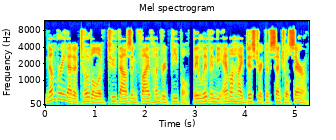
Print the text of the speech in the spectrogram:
Numbering at a total of 2,500 people, they live in the Amahai district of central Seram.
